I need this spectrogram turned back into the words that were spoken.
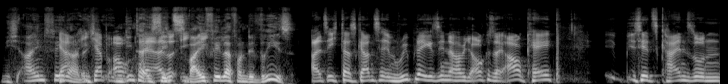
nicht einen Fehler. Ja, ich Im auch, Gegenteil, ich also sehe zwei ich, Fehler von De Vries. Als ich das Ganze im Replay gesehen habe, habe ich auch gesagt, ah, okay, ist jetzt kein so ein,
